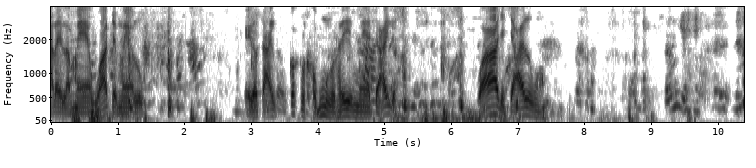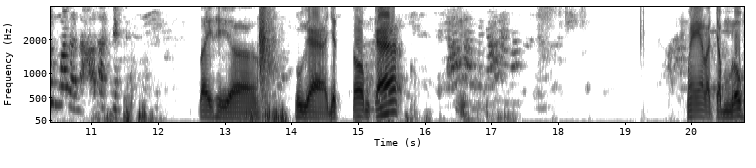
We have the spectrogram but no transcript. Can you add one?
nhà đây là me quá trời me luôn. Cây đó trái rất là khủng mọi người thấy me trái kìa. Quá trời trái luôn. Đây thì uh, nuôi gà vịt tôm cá. Me là chùm luôn.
